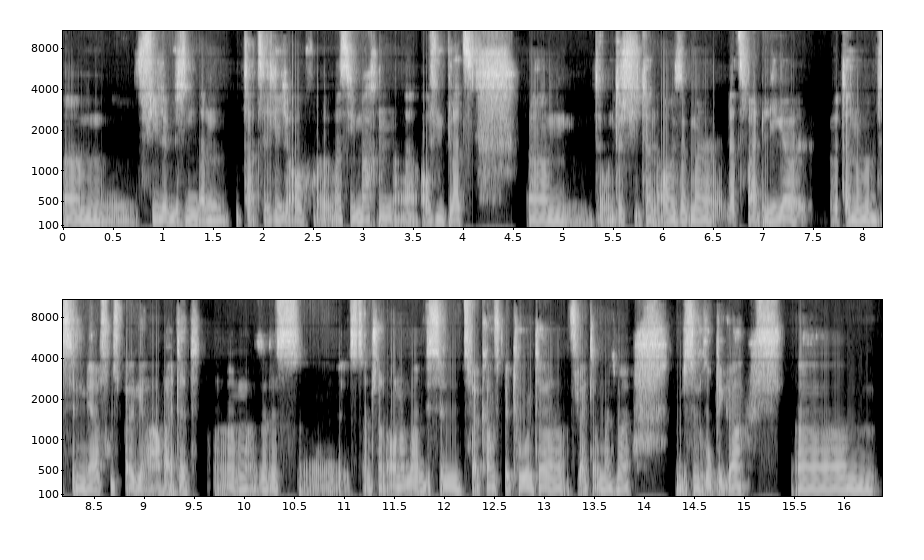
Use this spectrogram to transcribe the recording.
Ähm, viele wissen dann tatsächlich auch, äh, was sie machen äh, auf dem Platz. Ähm, der Unterschied dann auch, ich sag mal, in der zweiten Liga wird dann noch ein bisschen mehr Fußball gearbeitet. Ähm, also das äh, ist dann schon auch noch mal ein bisschen zweikampfbetonter, vielleicht auch manchmal ein bisschen ruppiger. Ähm,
